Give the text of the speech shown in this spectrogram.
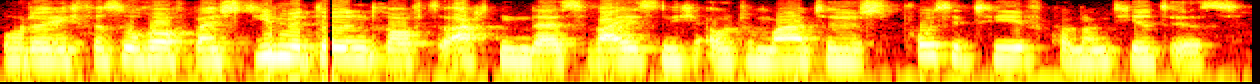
Oder ich versuche auch bei Stilmitteln darauf zu achten, dass Weiß nicht automatisch positiv konnotiert ist.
